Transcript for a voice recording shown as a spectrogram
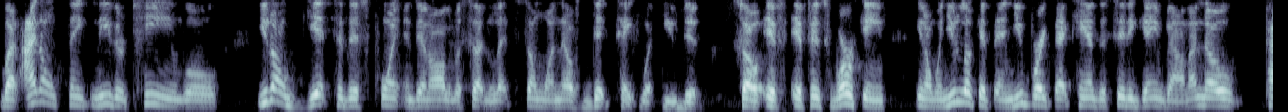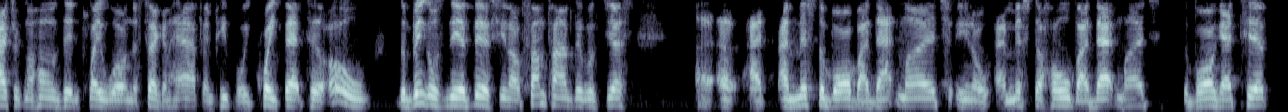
but i don't think neither team will you don't get to this point and then all of a sudden let someone else dictate what you do. So if if it's working, you know, when you look at and you break that Kansas City game down, I know Patrick Mahomes didn't play well in the second half, and people equate that to oh the Bengals did this. You know, sometimes it was just I, I, I missed the ball by that much. You know, I missed the hole by that much. The ball got tipped.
